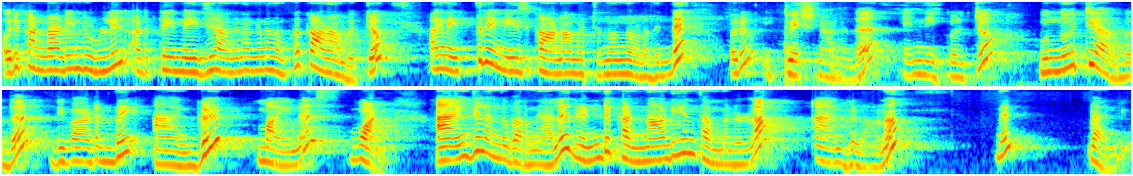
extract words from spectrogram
ഒരു കണ്ണാടീന്റെ ഉള്ളിൽ അടുത്ത ഇമേജ് അങ്ങനെ അങ്ങനെ നമുക്ക് കാണാൻ പറ്റും. അങ്ങനെ എത്ര ഇമേജ് കാണാൻ പറ്റുന്നു എന്നുള്ളതിന്റെ ഒരു ഇക്വേഷനാണിത് എൻ ഈക്വൽ ടു മുന്നൂറ്റി അറുപത് divided by angle minus one angle എന്ന് പറഞ്ഞാൽ രണ്ട് കണ്ണാടിയും തമ്മിലുള്ള ആംഗിളാണ് ദെൻ വാല്യൂ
